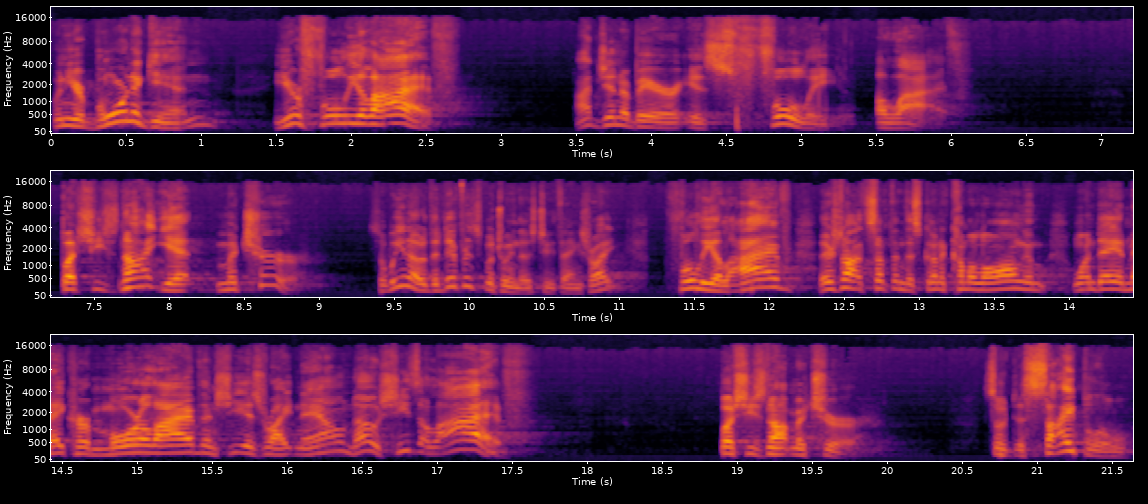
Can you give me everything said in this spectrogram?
When you're born again, you're fully alive. My Jenna Bear is fully alive, but she's not yet mature. So we know the difference between those two things, right? Fully alive, there's not something that's going to come along one day and make her more alive than she is right now. No, she's alive, but she's not mature. So disciple,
